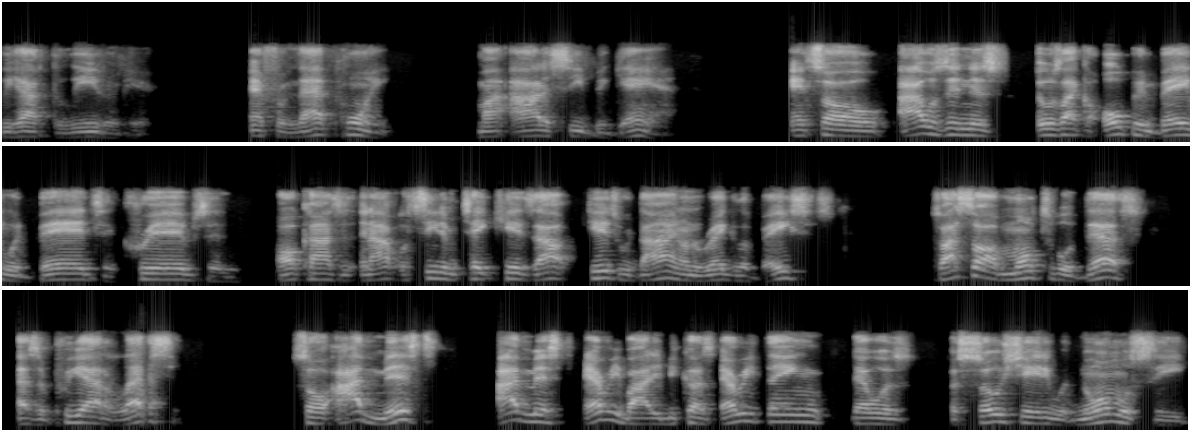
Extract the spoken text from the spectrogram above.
We have to leave him here. And from that point, my odyssey began. And so I was in this, it was like an open bay with beds and cribs and all kinds of, and I would see them take kids out. Kids were dying on a regular basis. So I saw multiple deaths as a pre-adolescent. So I missed, I missed everybody because everything that was associated with normalcy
